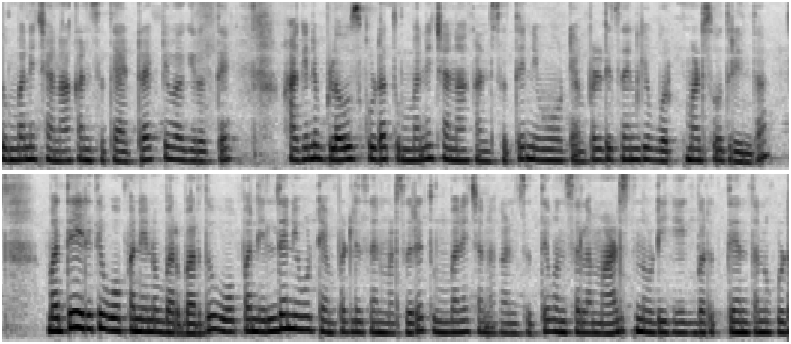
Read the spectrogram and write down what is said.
ತುಂಬಾ ಚೆನ್ನಾಗಿ ಕಾಣಿಸುತ್ತೆ ಅಟ್ರಾಕ್ಟಿವ್ ಆಗಿರುತ್ತೆ. ಹಾಗೆಯೇ ಬ್ಲೌಸ್ ಕೂಡ ತುಂಬಾ ಚೆನ್ನಾಗಿ ಕಾಣಿಸುತ್ತೆ, ನೀವು ಟೆಂಪಲ್ ಡಿಸೈನ್ಗೆ ವರ್ಕ್ ಮಾಡಿಸೋದ್ರಿಂದ. ಮಧ್ಯೆ ಈ ರೀತಿ ಓಪನ್ ಏನೂ ಬರಬಾರ್ದು, ಓಪನ್ ಇಲ್ಲದೆ ನೀವು ಟೆಂಪಲ್ ಡಿಸೈನ್ ಮಾಡಿಸಿದ್ರೆ ತುಂಬಾ ಚೆನ್ನಾಗಿ ಕಾಣಿಸುತ್ತೆ. ಒಂದು ಸಲ ಮಾಡಿಸಿ ನೋಡಿ ಹೇಗೆ ಬರುತ್ತೆ ಅಂತಲೂ ಕೂಡ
